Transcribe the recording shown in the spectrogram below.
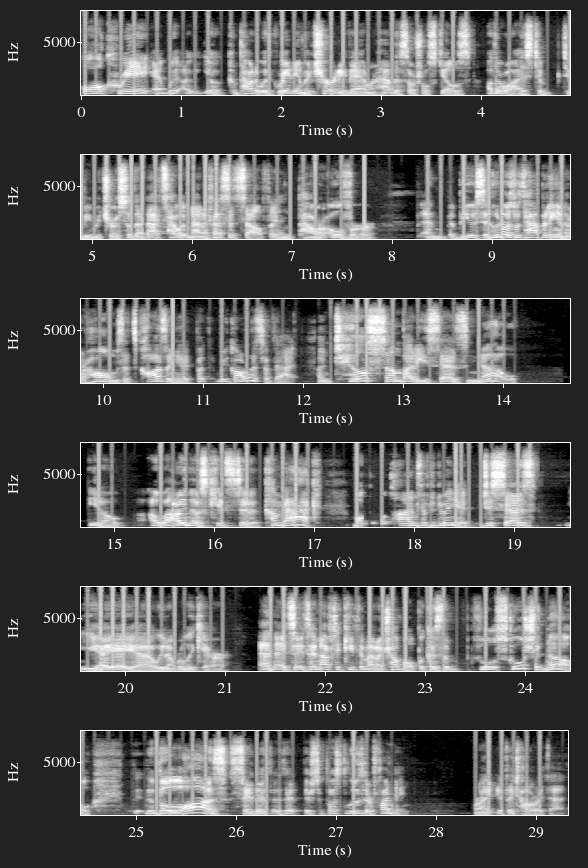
all create, and uh, you know, compounded with great immaturity. They don't have the social skills otherwise to, to be mature. So that that's how it manifests itself in power over and abuse. And who knows what's happening in their homes that's causing it. But regardless of that, until somebody says no, you know, allowing those kids to come back multiple times after doing it just says, yeah, yeah, yeah, we don't really care and it's, it's enough to keep them out of trouble because the school, should know the, the laws say that, that, they're supposed to lose their funding, right? If they tolerate that.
